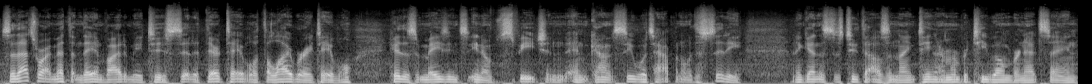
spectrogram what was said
So that's where I met them. They invited me to sit at their table at the library table, hear this amazing, you know, speech and, and kind of see what's happening with the city. And again, this is 2019. I remember T-Bone Burnett saying,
